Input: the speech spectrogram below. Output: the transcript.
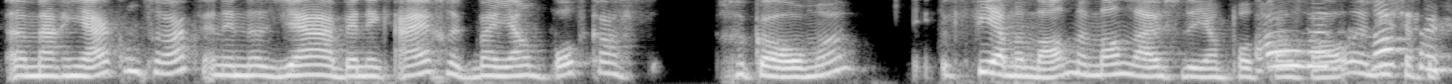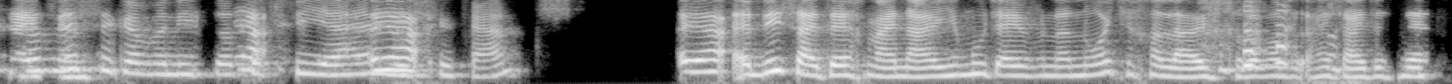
een, maar een jaarcontract. En in dat jaar ben ik eigenlijk bij jouw podcast gekomen. Via mijn man. Mijn man luisterde jouw Oh, podcast wat al. En die zegt Dat wist ik helemaal niet, dat Ja. het via hem Ja. is gegaan. Ja, en die zei tegen mij, nou, je moet even naar Noortje gaan luisteren. Want hij zei dus net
